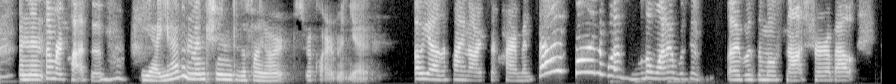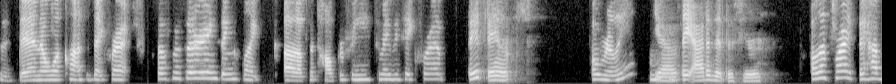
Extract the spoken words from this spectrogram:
and then summer classes. yeah, you haven't mentioned the fine arts requirement yet. Oh yeah, the fine arts requirement. That one was the one I wasn't I was the most not sure about. I didn't know what class to take for it. So I was considering things like uh photography to maybe take for it. They have dance. Oh really? Yeah, Ooh. they added it this year. Oh that's right. They have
